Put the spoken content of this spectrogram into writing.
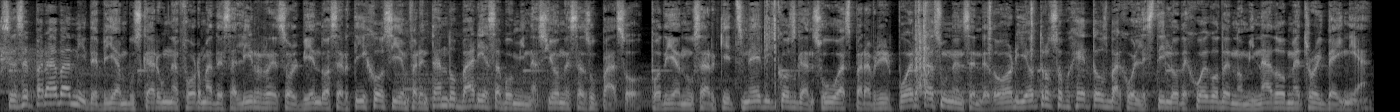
Se separaban y debían buscar una forma de salir resolviendo acertijos y enfrentando varias abominaciones a su paso. Podían usar kits médicos, ganzúas para abrir puertas, un encendedor y otros objetos bajo el estilo de juego denominado Metroidvania.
